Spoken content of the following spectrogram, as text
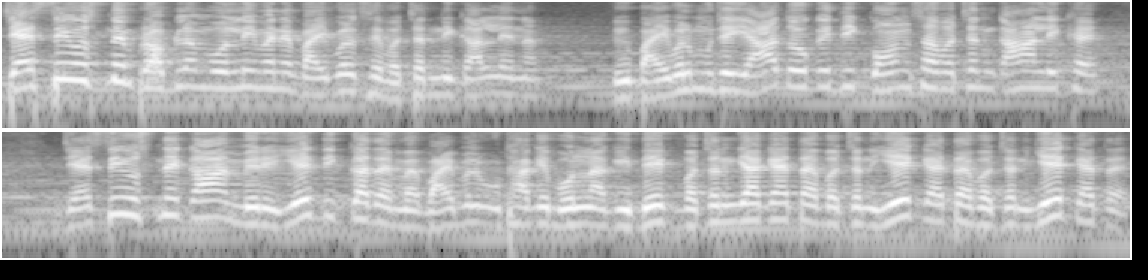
जैसे ही उसने प्रॉब्लम बोलनी, मैंने बाइबल से वचन निकाल लेना। क्योंकि बाइबल मुझे याद हो गई थी, कौन सा वचन कहाँ लिखा है। जैसे ही उसने कहा, मेरे ये दिक्कत है, मैं बाइबल उठा के बोलना कि देख, वचन क्या कहता है, वचन ये कहता है, वचन ये कहता है।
